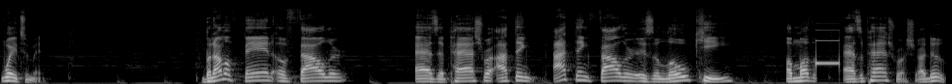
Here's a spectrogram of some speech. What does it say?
Way too many. But I'm a fan of Fowler as a pass rusher. I think I think Fowler is a low key a mother as a pass rusher. I do.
